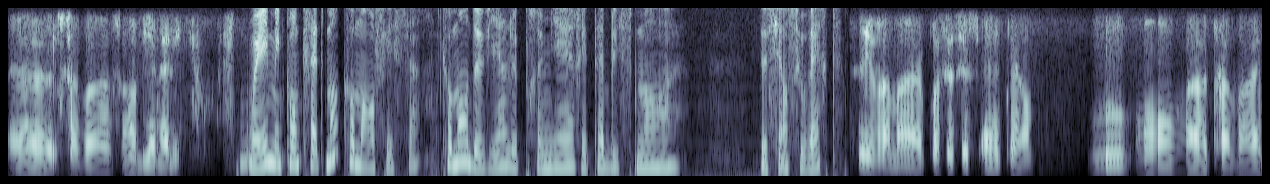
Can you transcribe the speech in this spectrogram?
ça va ça va bien aller. Oui, mais concrètement, comment on fait ça? Comment on devient le premier établissement de sciences ouvertes? C'est vraiment un processus interne où on euh, travaille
